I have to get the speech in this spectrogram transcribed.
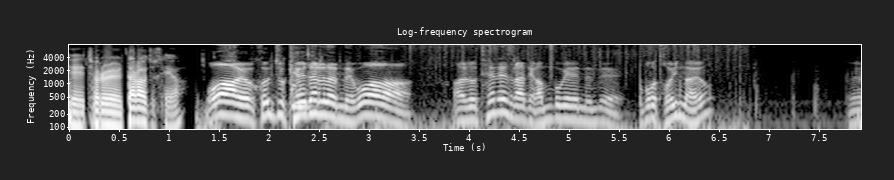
이제 저를 따라와 주세요. 와, 이거 건축 개 잘해놨네. 와. 아, 저 테넷을 아직 안 보긴 했는데. 뭐가 더 있나요? 예.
